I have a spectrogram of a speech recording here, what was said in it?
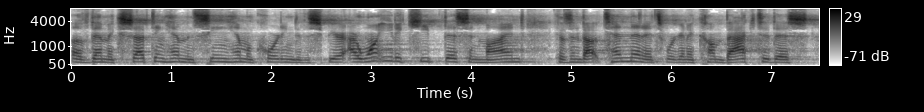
of them accepting him and seeing him according to the Spirit. I want you to keep this in mind because in about 10 minutes, we're going to come back to this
